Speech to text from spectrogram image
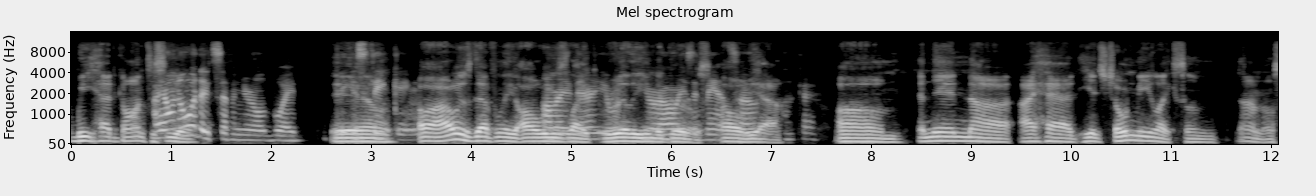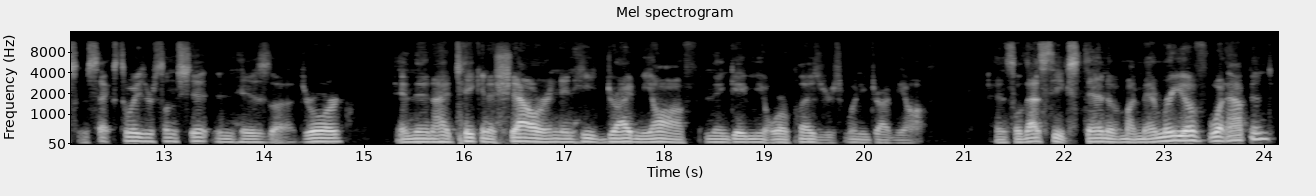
we had gone to I don't know a- what a seven-year-old boy is yeah. thinking. Oh, I was definitely always Already like? You really were into girls. advanced, oh huh? yeah. Okay. Um, and then uh, I had he had shown me like some I don't know some sex toys or some shit in his uh, drawer, and then I had taken a shower, and then he dried me off, and then gave me oral pleasures when he dried me off, and so that's the extent of my memory of what happened.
